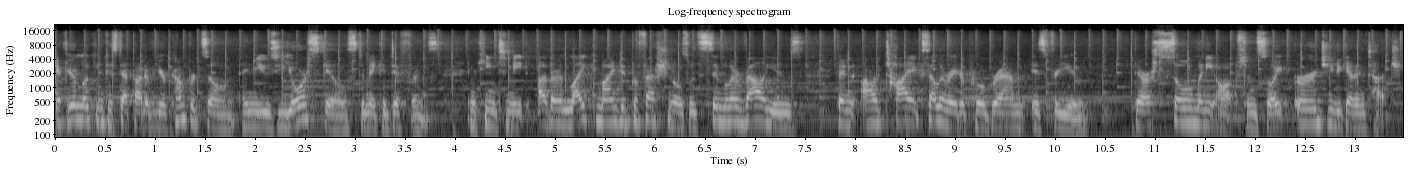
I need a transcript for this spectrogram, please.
If you're looking to step out of your comfort zone and use your skills to make a difference and keen to meet other like minded professionals with similar values, then our TIE Accelerator program is for you. There are so many options, so I urge you to get in touch.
